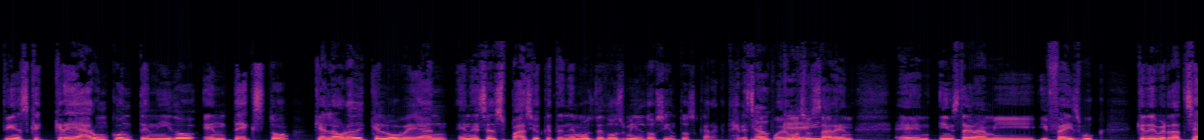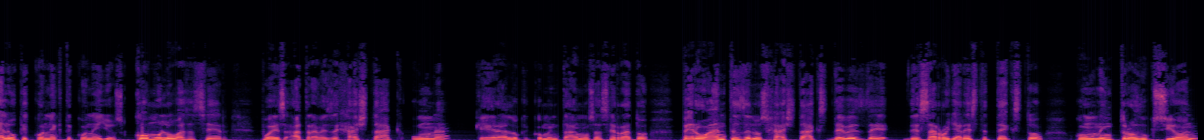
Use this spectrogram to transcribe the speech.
Tienes que crear un contenido en texto que a la hora de que lo vean en ese espacio que tenemos de 2200 caracteres que podemos usar en, en Instagram y, y Facebook, que de verdad sea algo que conecte con ellos. ¿Cómo lo vas a hacer? Pues a través de hashtag, una, que era lo que comentábamos hace rato, pero antes de los hashtags debes de desarrollar este texto con una introducción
